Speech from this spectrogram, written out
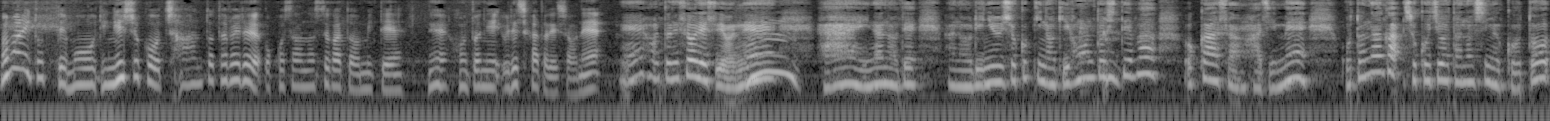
ママにとっても離乳食をちゃんと食べるお子さんの姿を見てね本当に嬉しかったでしょうね。ね、本当にそうですよね。うん。はい、なのであの離乳食期の基本としては、お母さんはじめ大人が食事を楽しむこと、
